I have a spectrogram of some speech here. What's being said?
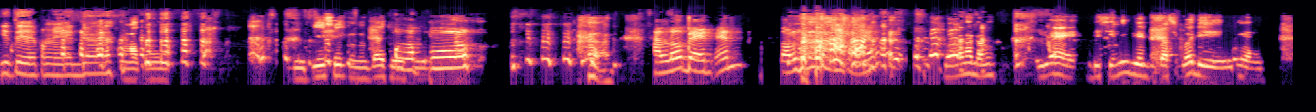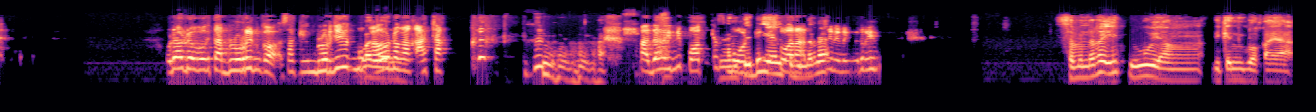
gitu ya pengedar. jadi sih enggak pengepul. Halo BNN, tolong saya. Gimana dong? Iya, di sini identitas gue di ini ya. Udah udah kita blurin kok, saking blurnya muka lo udah gak kacak. Padahal ini podcast Nah, dia suara sebenarnya. dengerin dengerin. Sebenarnya itu yang bikin gue kayak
